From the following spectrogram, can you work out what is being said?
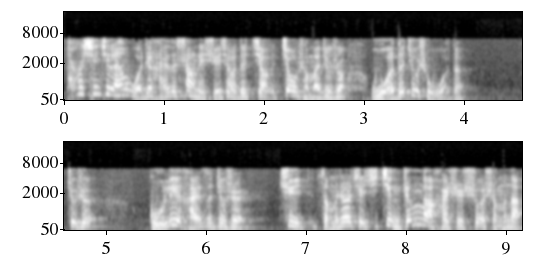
他说新西兰我这孩子上这学校，这教教什么？就是说我的就是我的，就是鼓励孩子就是。去怎么着去去竞争啊，还是说什么呢？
